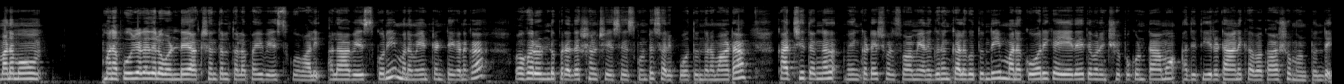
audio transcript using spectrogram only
మనము మన పూజ గదిలో వండే అక్షంతలు తలపై వేసుకోవాలి. అలా వేసుకొని మనం ఏంటంటే కనుక ఒక రెండు ప్రదక్షిణలు చేసేసుకుంటే సరిపోతుందన్నమాట. ఖచ్చితంగా వెంకటేశ్వర స్వామి అనుగ్రహం కలుగుతుంది. మన కోరిక ఏదైతే మనం చెప్పుకుంటామో అది తీరటానికి అవకాశం ఉంటుంది.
